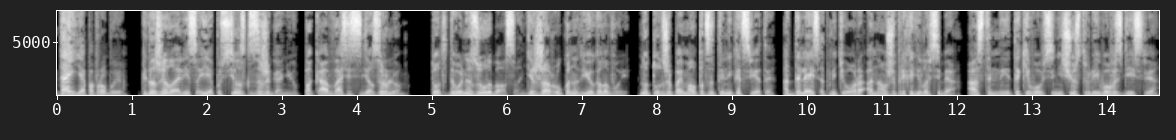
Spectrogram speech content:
«Дай я попробую», — предложила Алиса и опустилась к зажиганию, пока Вася сидел за рулем. Тот довольно заулыбался, держа руку над ее головой, но тут же поймал подзатыльник от Светы. Отдаляясь от метеора, она уже приходила в себя, а остальные так и вовсе не чувствовали его воздействия.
